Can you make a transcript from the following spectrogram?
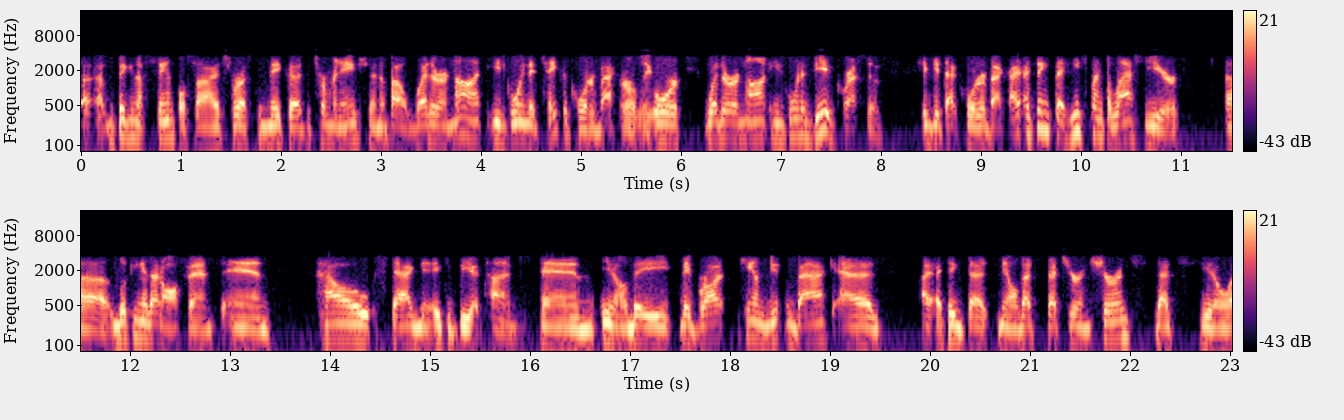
a big enough sample size for us to make a determination about whether or not he's going to take a quarterback early or whether or not he's going to be aggressive to get that quarterback. I, I think that he spent the last year uh, looking at that offense and how stagnant it could be at times. And, you know, they, they brought Cam Newton back as I, I think that you know that's that's your insurance. That's you know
